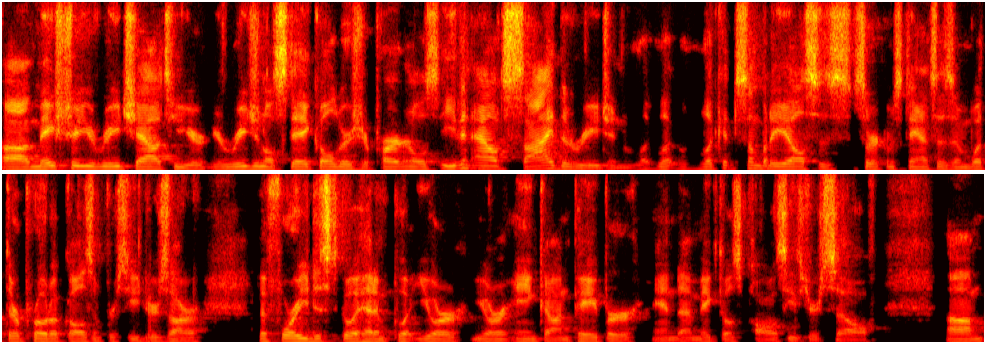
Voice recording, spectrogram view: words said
uh, make sure you reach out to your, your regional stakeholders, your partners, even outside the region. Look, look, look, at somebody else's circumstances and what their protocols and procedures are before you just go ahead and put your, your ink on paper and uh, make those policies yourself um,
